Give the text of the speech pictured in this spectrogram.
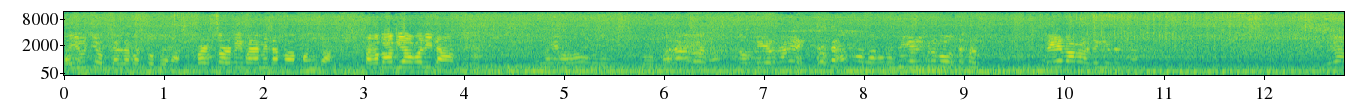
Sa YouTube, lalabas po bukas. First survey pa namin sa Papanga. Taga ako dito. Wala ka, surveyor kami. Hindi ka rin promoter. Sige baka, sige, sige. Sige,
